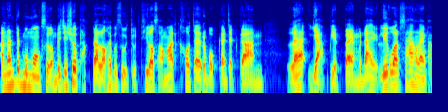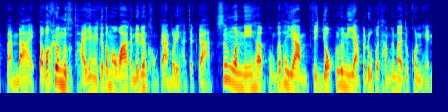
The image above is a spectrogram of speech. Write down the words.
อันนั้นเป็นมุมมองเสริมที่จะช่วยผลักดันเราให้ไปสู่จุดที่เราสามารถเข้าใจระบบการจัดการ และอยากเปลี่ยนแปลงมาได้ เรียกว่าสร้างแรงผลักดันได้ แต่ว่าเครื่องมือสุดท้ายยังไงก็ต้องมาว่ากันในเรื่องของการบริหารจัดการ ซึ่งวันนี้ครับผมก็พยายามจะยกเรื่องนี้อย่างเป็นรูปธรรมขึ้นมาทุกคนเห็น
